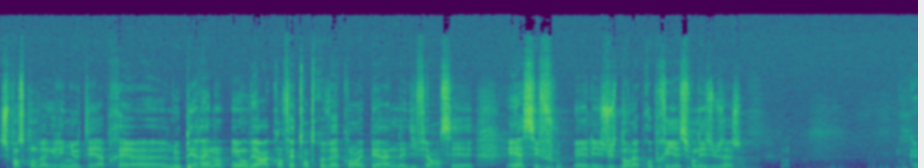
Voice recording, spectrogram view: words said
je pense qu'on va grignoter après euh, le pérenne et on verra qu'en fait entre vacants et pérenne, la différence est, assez floue et elle est juste dans l'appropriation des usages. Ok.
